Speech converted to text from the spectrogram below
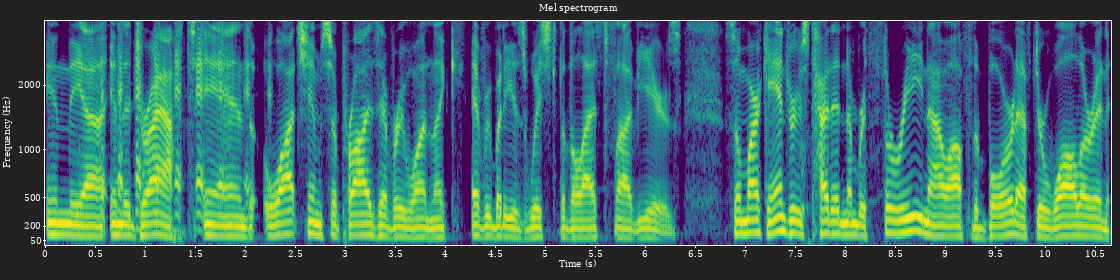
in the uh, in the draft and watch him surprise everyone like everybody has wished for the last five years. So Mark Andrews, tight end number three, now off the board after Waller and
